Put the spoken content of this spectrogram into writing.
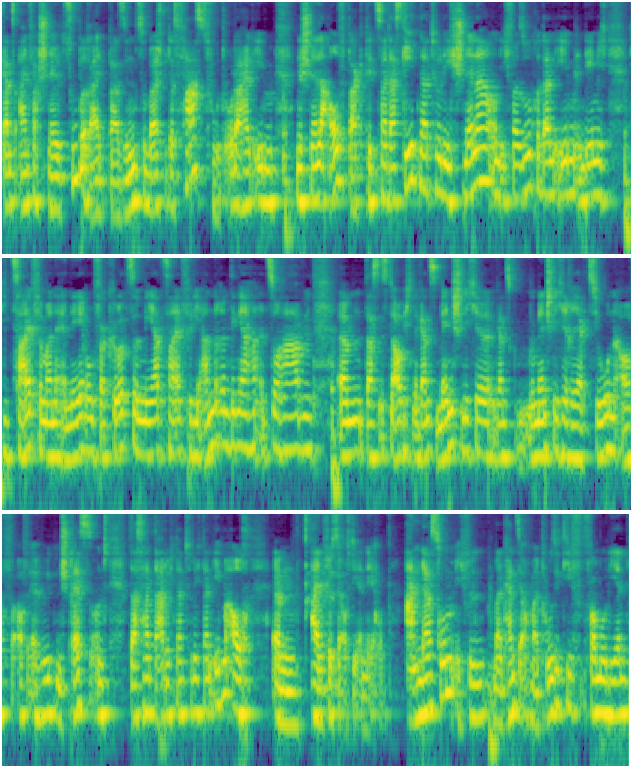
ganz einfach schnell zubereitbar sind, zum Beispiel das Fastfood oder halt eben eine schnelle Aufbackpizza. Das geht natürlich schneller und ich versuche dann eben, indem ich die Zeit für meine Ernährung verkürze, mehr Zeit für die anderen Dinge zu haben. Ähm, das ist, glaube ich, eine ganz menschliche, ganz menschliche Reaktion auf, auf erhöhten Stress und das hat dadurch natürlich dann eben auch ähm, Einflüsse auf die Ernährung. Andersrum, ich will, man kann es ja auch mal positiv formulieren,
